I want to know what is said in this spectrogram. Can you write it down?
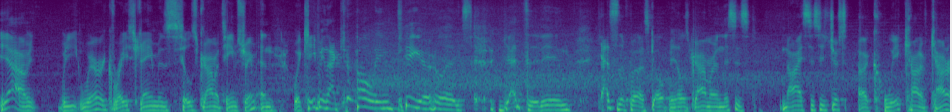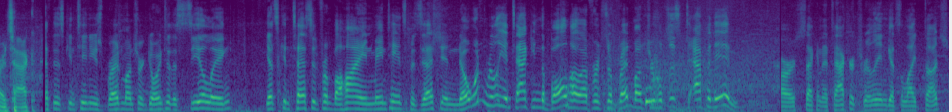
Yeah, I mean, we, we're a Grace Gamers Hills Grammar team stream, and we're keeping that going. Tiggerlegs gets it in, gets the first goal for Hills Grammar, and this is nice. This is just a quick kind of counter attack. If this continues, Bread Muncher going to the ceiling, gets contested from behind, maintains possession. No one really attacking the ball, however, so Bread Muncher will just tap it in. Our second attacker, Trillion, gets a light touch,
